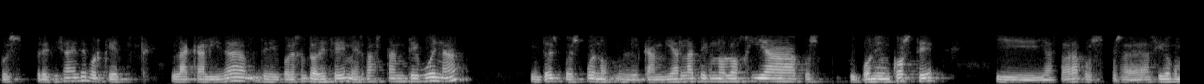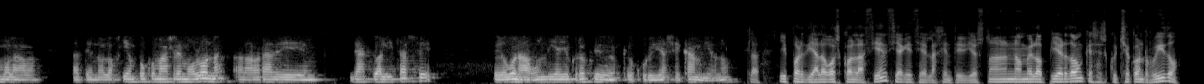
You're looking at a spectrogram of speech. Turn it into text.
pues precisamente porque la calidad de, por ejemplo, de FM es bastante buena. Y entonces, pues bueno, el cambiar la tecnología, pues supone un coste y hasta ahora, pues, pues ha sido como la, tecnología un poco más remolona a la hora de, de actualizarse pero bueno, algún día yo creo que, ocurrirá ese cambio, ¿no? Claro. Y por diálogos con la ciencia, que dice la gente, yo esto no, me lo pierdo aunque se escuche con ruido.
